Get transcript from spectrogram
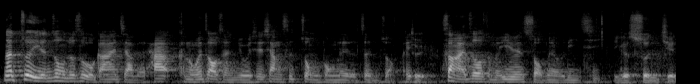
那最严重就是我刚才讲的，它可能会造成有一些像是中风类的症状，哎、对上来之后怎么医院手没有力气，一个瞬间，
